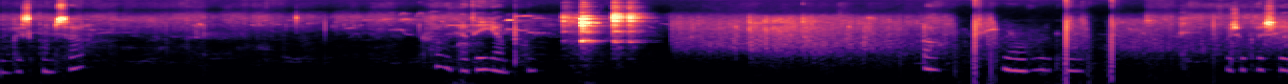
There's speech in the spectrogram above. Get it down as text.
On reste comme ça. Oh, regardez, il y a un pont. Oh, il y a un volcan. Faut se cacher.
